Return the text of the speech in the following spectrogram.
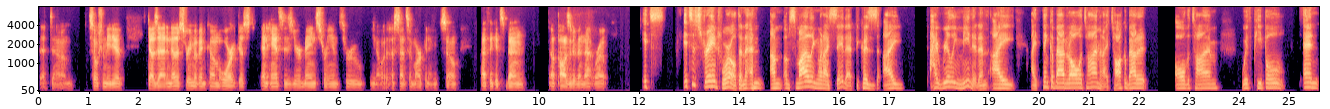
that um, social media does add another stream of income, or it just enhances your mainstream through you know a sense of marketing. So I think it's been a positive in that route. It's it's a strange world, and and I'm I'm smiling when I say that because I I really mean it, and I I think about it all the time, and I talk about it all the time with people. And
